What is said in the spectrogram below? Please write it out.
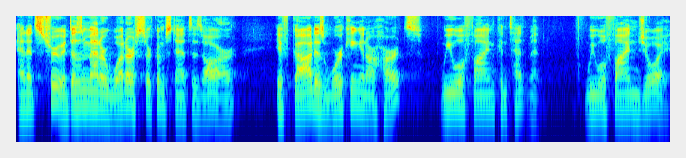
And it's true. It doesn't matter what our circumstances are. If God is working in our hearts, we will find contentment we will find joy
